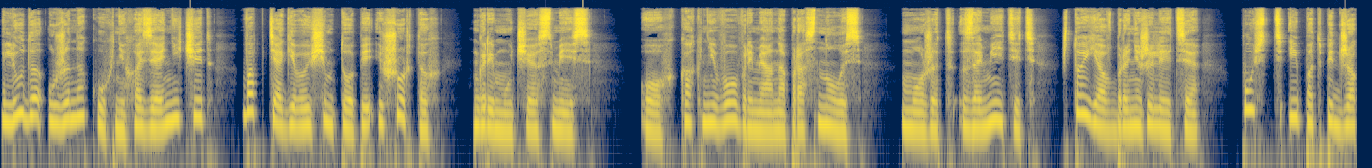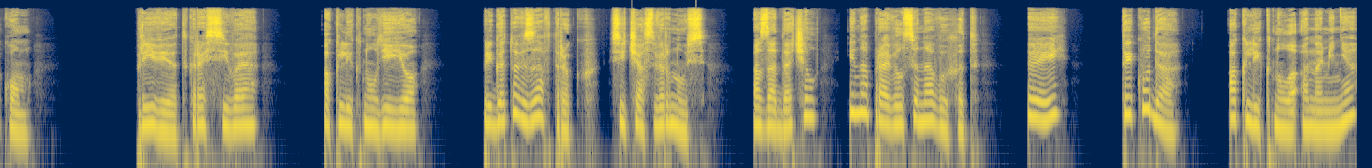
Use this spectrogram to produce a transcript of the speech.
Люда уже на кухне хозяйничает в обтягивающем топе и шортах. Гремучая смесь. Ох, как не вовремя она проснулась может заметить, что я в бронежилете, пусть и под пиджаком. «Привет, красивая», — окликнул ее. «Приготовь завтрак, сейчас вернусь», — озадачил и направился на выход. «Эй, ты куда?» — окликнула она меня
